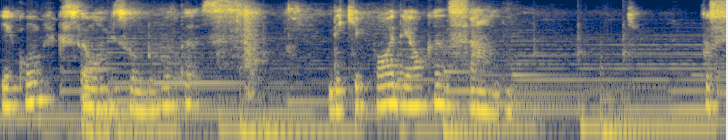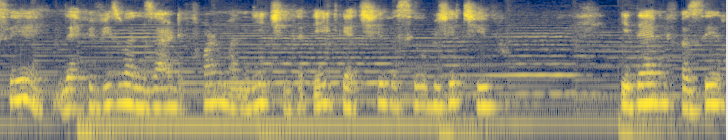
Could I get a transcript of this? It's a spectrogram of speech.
e convicção absolutas de que pode alcançá-lo. Você deve visualizar de forma nítida e criativa seu objetivo e deve fazer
